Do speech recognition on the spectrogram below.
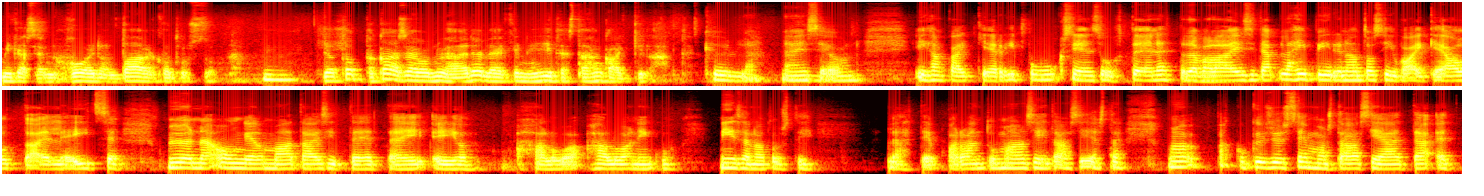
mikä sen hoidon tarkoitus on. Mm. Ja totta kai se on yhä edelleenkin, niin itsestähän kaikki lähtee. Kyllä, näin se on. Ihan kaikkien riippuvuuksien suhteen, että tavallaan ei sitä lähipiirin on tosi vaikea auttaa, ellei itse myönnä ongelmaa tai sitten, että ei, ei ole halua, halua niin, kuin niin sanotusti lähteä parantumaan siitä asiasta. Mulla on pakko kysyä semmoista asiaa, että, että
